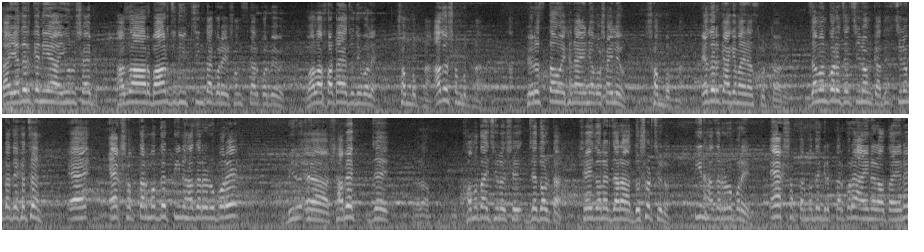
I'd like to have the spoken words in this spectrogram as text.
তাই এদেরকে নিয়ে ইউনুস সাহেব হাজার বার যদি চিন্তা করে সংস্কার করবে, গলা ফাটায় যদি বলে, সম্ভব না, আদৌ সম্ভব না। ফেরস্তাও এখানে আইনে বসাইলেও সম্ভব না। এদেরকে আগে মাইনাস করতে হবে। যেমন করেছে শ্রীলঙ্কা। শ্রীলঙ্কা দেখেছেন এক সপ্তাহের মধ্যে তিন হাজারের উপরে সাবেক যে ক্ষমতায় ছিল সে, যে দলটা, সেই দলের যারা দোষর ছিল, তিন হাজারের উপরে এক সপ্তাহের মধ্যে গ্রেপ্তার করে আইনের আওতায় এনে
